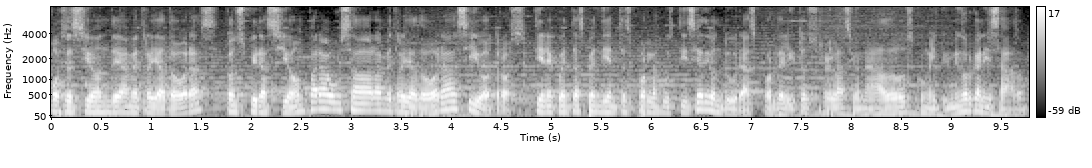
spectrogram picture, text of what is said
posesión de ametralladoras, conspiración para usar ametralladoras y otros. Tiene cuentas pendientes por la justicia de Honduras por delitos relacionados con el crimen organizado,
